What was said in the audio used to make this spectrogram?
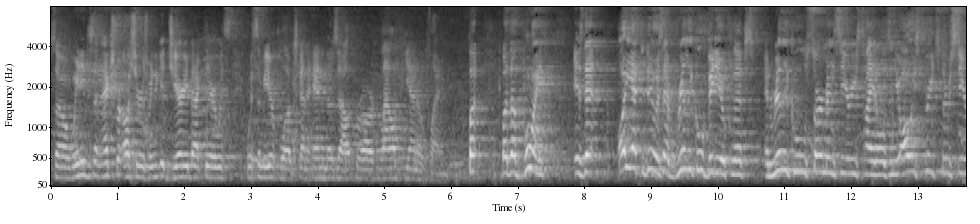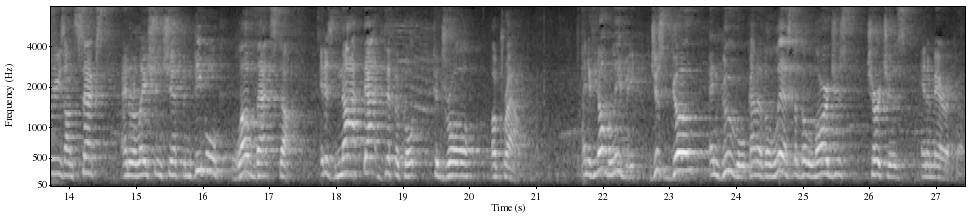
So we need some extra ushers. We need to get Jerry back there with, with some earplugs, kind of handing those out for our loud piano playing. But, but the point is that all you have to do is have really cool video clips and really cool sermon series titles, and you always preach through series on sex and relationship, and people love that stuff. It is not that difficult to draw a crowd. And if you don't believe me, just go and Google kind of the list of the largest churches in America.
